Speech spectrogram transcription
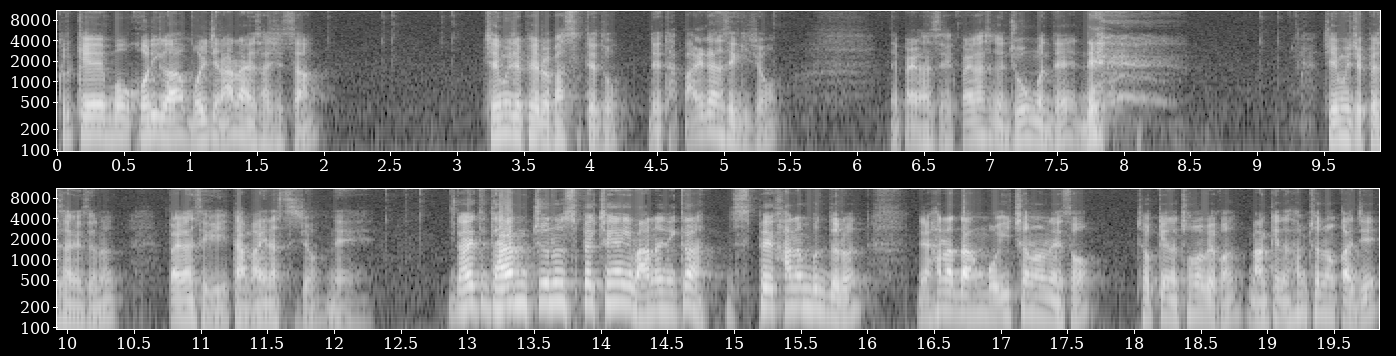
그렇게 뭐 거리가 멀진 않아요, 사실상. 재무제표를 봤을 때도 네, 다 빨간색이죠. 네, 빨간색. 빨간색은 좋은 건데, 네. 재무제표상에서는 빨간색이 다 마이너스죠. 네. 하여튼 다음 주는 스펙 청약이 많으니까 스펙 하는 분들은 네, 하나당 뭐 2,000원에서 적게는 1,500원, 많게는 3,000원까지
